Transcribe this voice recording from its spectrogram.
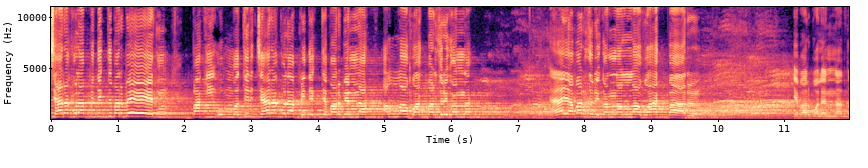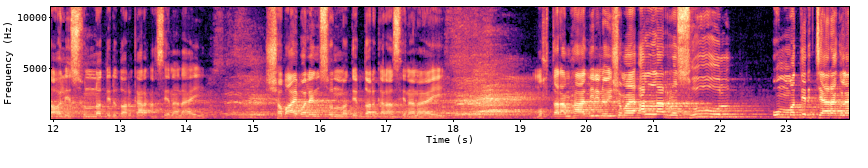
চেহারাগুলো আপনি দেখতে পারবেন। বাকি উম্মতের চেহারাগুলো আপনি দেখতে পারবেন না। আল্লাহ আকবার, জোরে কন্যা এই, আবার জোরে কন্যা আল্লাহ আকবার। এবার বলেন না, তাহলে সুন্নতের দরকার আছে না নাই? সবাই বলেন সুন্নতের দরকার আছে না নাই? মুখতারাম হাদিরিন ওই সময় আল্লাহর রসুল উম্মতের চেহারাগুলা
